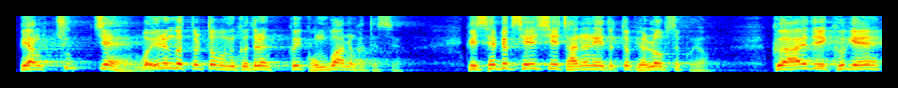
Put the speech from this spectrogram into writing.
그냥 축제 뭐 이런 것들도 보면 그들은 거의 공부하는 것 같았어요. 그 새벽 3시에 자는 애들도 별로 없었고요. 그 아이들이 거기에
